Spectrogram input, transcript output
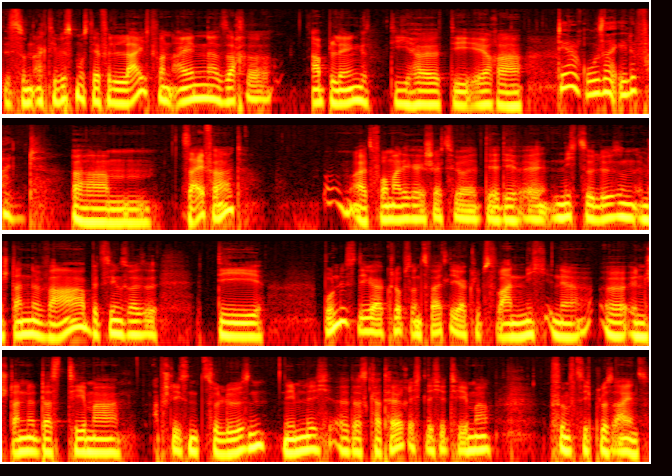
das ist so ein Aktivismus, der vielleicht von einer Sache ablenkt, die halt die Ära Der rosa Elefant. ähm, Seifert als vormaliger Geschäftsführer der DFL nicht zu lösen imstande war, beziehungsweise die Bundesliga-Clubs und Zweitliga-Clubs waren nicht in der, äh, imstande, das Thema abschließend zu lösen, nämlich äh, das kartellrechtliche Thema 50 plus 1.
